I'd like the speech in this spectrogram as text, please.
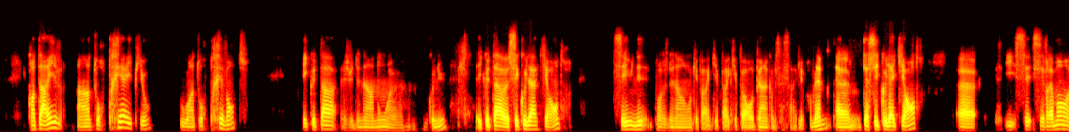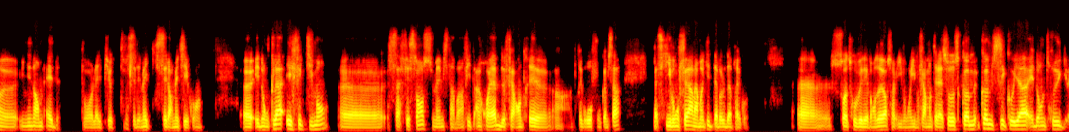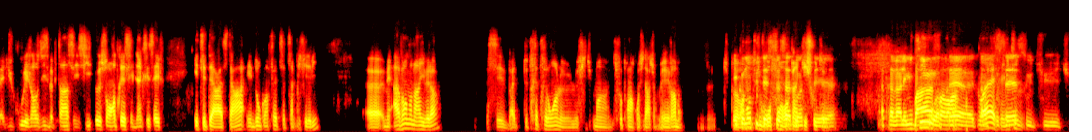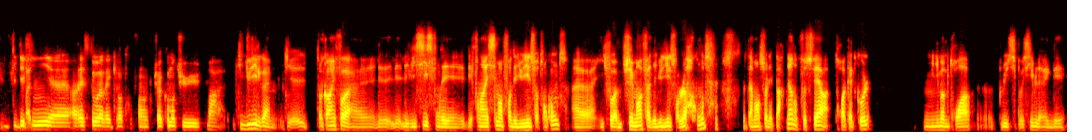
Quand tu arrives à un tour pré-IPO ou un tour pré-vente, et que tu as, je vais donner un nom euh, connu, et que tu as euh, qui rentre, c'est une. Bon, je donne un nom qui n'est pas, qui pas, qui pas européen, comme ça, ça règle les problèmes. Tu as Sequoia qui rentre, c'est vraiment une énorme aide pour l'IPO. C'est des mecs qui c'est leur métier. Quoi. et donc là, effectivement, ça fait sens, même si c'est un fit incroyable, de faire rentrer un, très gros fonds comme ça, parce qu'ils vont faire la moitié de ta d'après. Quoi. Euh, soit trouver les vendeurs, soit ils vont, ils vont faire monter la sauce. Comme, comme Sequoia est dans le truc, bah, du coup, les gens se disent bah, putain, si eux sont rentrés, c'est bien que c'est safe, etc., etc. Et donc, en fait, ça te simplifie la vie. Euh, mais avant d'en arriver là, c'est bah, de très très loin le, le fit humain qu'il faut prendre en considération. Mais vraiment. Tu peux Et comment tu testes ça, toi, à travers les meetings bah, ou après, euh, tu as un process où tu, tu, tu définis euh, un resto avec l'entreprise Tu vois, comment tu. Bah, petit du deal quand même. Encore une fois, euh, les, les, VCs font des, fonds d'investissement font des due deals sur ton compte. il faut absolument faire des due deals sur leur compte, notamment sur les partenaires. Donc, il faut se faire 3-4 calls, minimum 3, plus si possible, avec des.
